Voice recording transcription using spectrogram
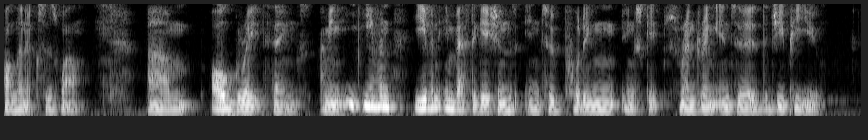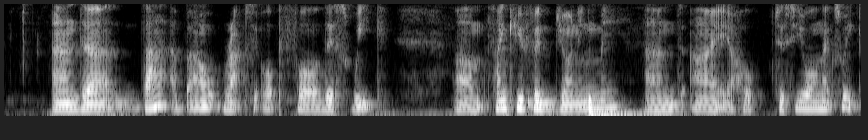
on Linux as well. Um, all great things. I mean, even even investigations into putting Inkscape's rendering into the GPU. And uh, that about wraps it up for this week. Um, thank you for joining me, and I hope to see you all next week.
